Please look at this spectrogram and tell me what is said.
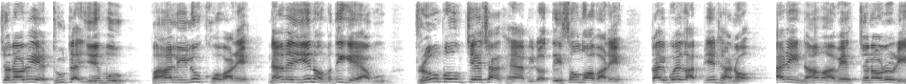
ကျွန်တော်တို့ရဲ့ဒုတက်ရင်မှုဘာလီလို့ခေါ်ပါတယ်။နာမည်ရင်းတော့မသိခဲ့ရဘူး။ drone ပုံကျဲချခံရပြီးတော့တေဆုံးသွားပါတယ်။တိုက်ပွဲကပြင်းထန်တော့အဲ့ဒီနားမှာပဲကျွန်တော်တို့တွေ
